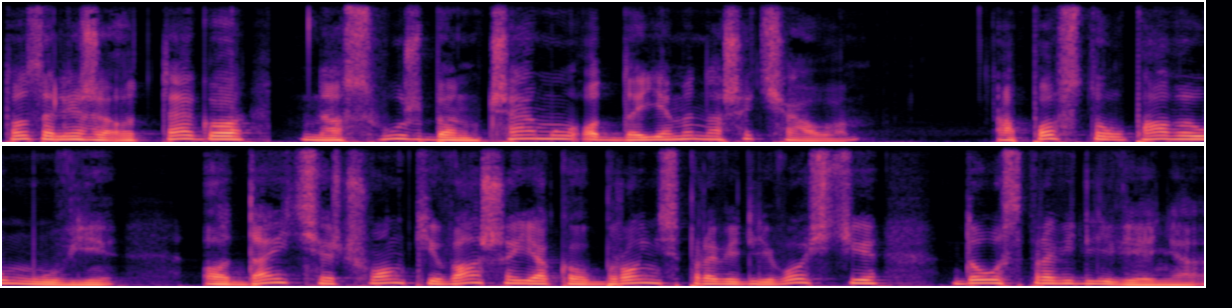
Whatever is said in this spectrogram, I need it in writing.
To zależy od tego, na służbę czemu oddajemy nasze ciało. Apostoł Paweł mówi: Oddajcie członki wasze jako broń sprawiedliwości do usprawiedliwienia.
